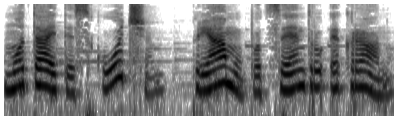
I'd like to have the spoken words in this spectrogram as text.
Мотайте скотчем прямо по центру екрану.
